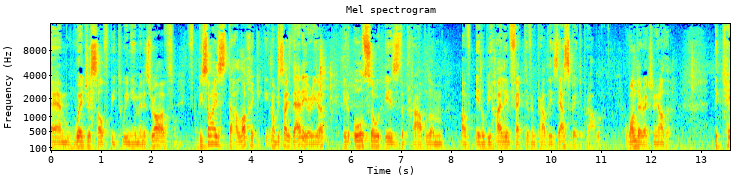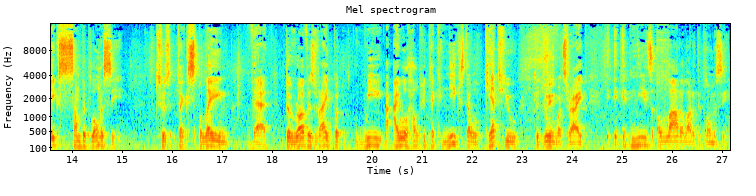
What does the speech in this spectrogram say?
um, wedge yourself between him and his Rav. Besides the halachic, you know, besides that area, it also is the problem of it'll be highly effective and probably exacerbate the problem, one direction or the other. It takes some diplomacy to, to explain that the Rav is right, but we, I will help you techniques that will get you to doing what's right. It, it needs a lot, a lot of diplomacy.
